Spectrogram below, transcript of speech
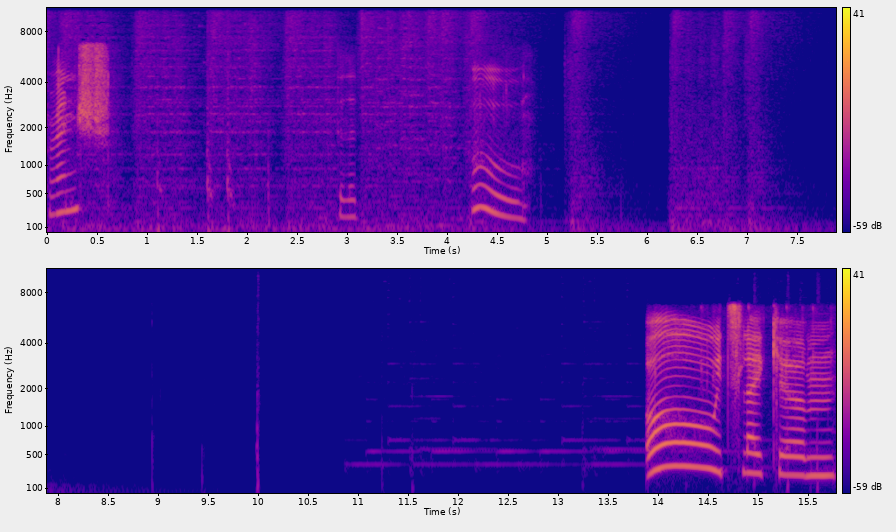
Branch. Does it- Ooh. Oh, it's like um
